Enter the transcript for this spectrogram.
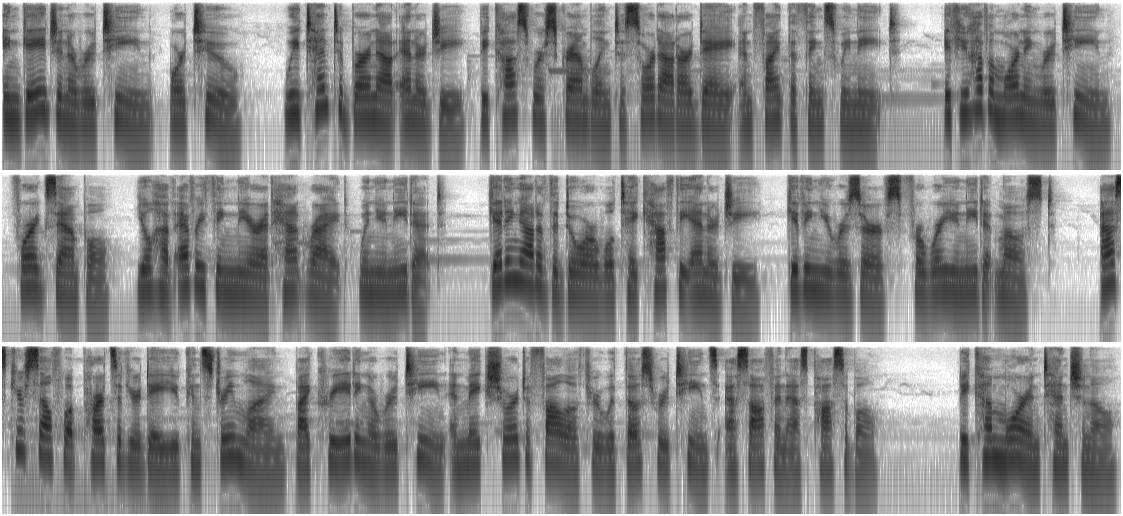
Engage in a routine, or two. We tend to burn out energy because we're scrambling to sort out our day and find the things we need. If you have a morning routine, for example, you'll have everything near at hand right when you need it. Getting out of the door will take half the energy, giving you reserves for where you need it most. Ask yourself what parts of your day you can streamline by creating a routine and make sure to follow through with those routines as often as possible. Become more intentional.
